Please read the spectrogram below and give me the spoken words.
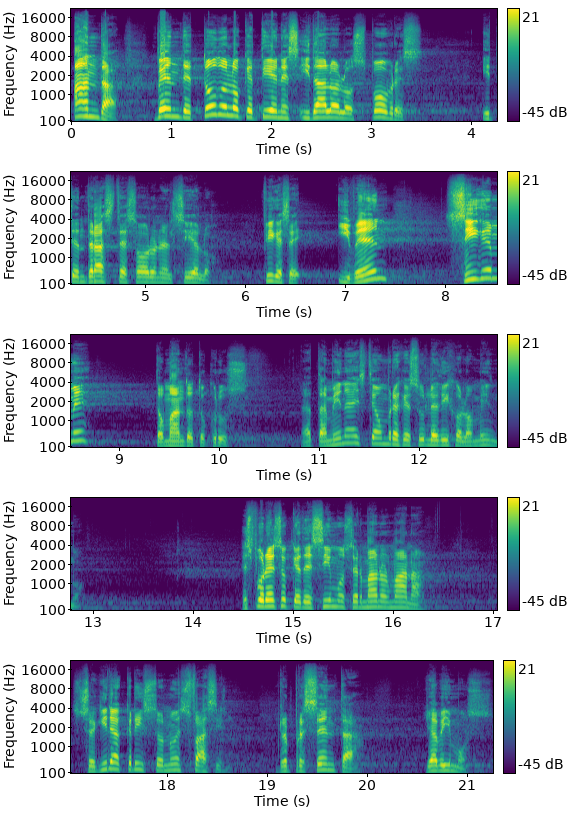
anda, vende todo lo que tienes y dalo a los pobres y tendrás tesoro en el cielo. Fíjese, y ven, sígueme tomando tu cruz. También a este hombre Jesús le dijo lo mismo. Es por eso que decimos, hermano, hermana, seguir a Cristo no es fácil. Representa, ya vimos,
